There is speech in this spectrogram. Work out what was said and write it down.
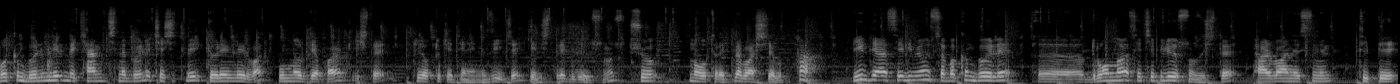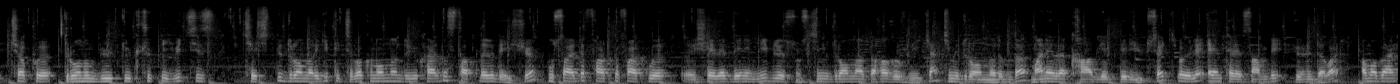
Bakın bölümlerin de kendi içinde böyle çeşitli görevleri var. Bunları da yaparak işte pilotluk yeteneğinizi iyice geliştirebiliyorsunuz. Şu no track ile başlayalım. Ha bir diğer sevdiğim yön ise bakın böyle e, dronlar seçebiliyorsunuz işte. Pervanesinin tipi, çapı, drone'un büyüklüğü, küçüklüğü gibi siz çeşitli dronlara gittikçe bakın onların da yukarıda statları değişiyor. Bu sayede farklı farklı e, şeyleri deneyimleyebiliyorsunuz. Kimi dronlar daha hızlıyken kimi dronların da manevra kabiliyetleri yüksek. Böyle enteresan bir yönü de var. Ama ben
